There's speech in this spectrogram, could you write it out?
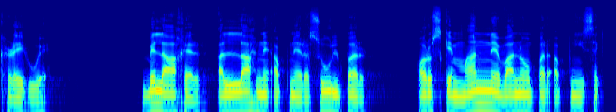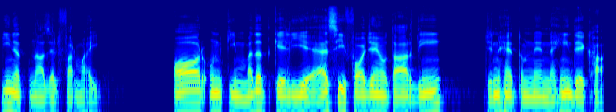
کھڑے ہوئے۔ بالآخر اللہ نے اپنے رسول پر اور اس کے ماننے والوں پر اپنی سکینت نازل فرمائی اور ان کی مدد کے لیے ایسی فوجیں اتار دیں جنہیں تم نے نہیں دیکھا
